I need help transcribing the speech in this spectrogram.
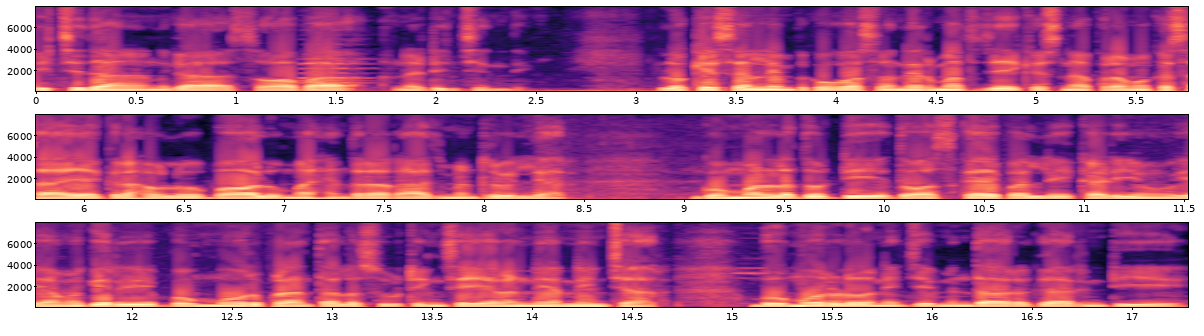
పిచ్చిదానిగా శోభ నటించింది. లొకేషన్ల ఎంపిక కోసం నిర్మాత జయకృష్ణ ప్రముఖ ఛాయాగ్రాహకులు బాలు మహేంద్ర రాజమండ్రి వెళ్ళారు. గుమ్మళ్ళ దొడ్డి దోసకాయపల్లి కడియం వేమగిరి బొమ్మూరు ప్రాంతాల్లో షూటింగ్ చేయాలని నిర్ణయించారు. బొమ్మూరులోని జమీందారు గారింటి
